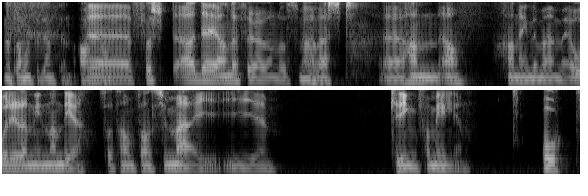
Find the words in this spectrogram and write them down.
När tar man studenten? 18? Eh, först, ja, det är andra förövaren då som Ja. är värst. Eh, han, ja, han hängde med mig och redan innan det. Så att han fanns ju med i, i eh, kring familjen. Och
